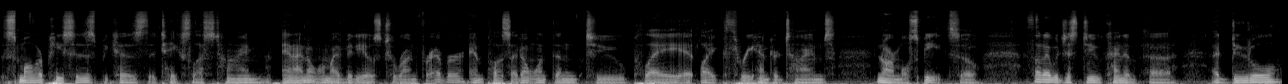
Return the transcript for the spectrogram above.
smaller pieces because it takes less time and I don't want my videos to run forever and plus I don't want them to play at like 300 times normal speed so I thought I would just do kind of a, a doodle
